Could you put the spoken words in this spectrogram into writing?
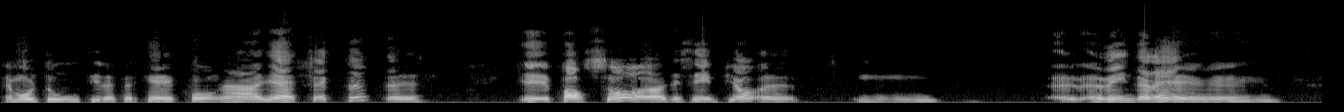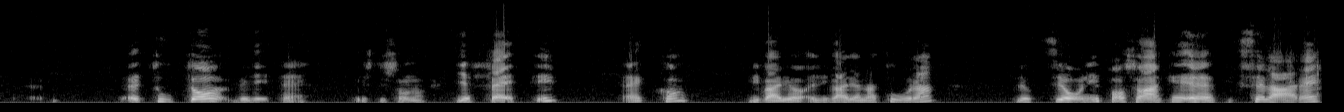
È molto utile perché con uh, gli effect eh, eh, posso ad esempio eh, mh, eh, rendere eh, tutto, vedete, questi sono gli effetti, ecco, di, vario, di varia natura, le opzioni, posso anche eh, pixelare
